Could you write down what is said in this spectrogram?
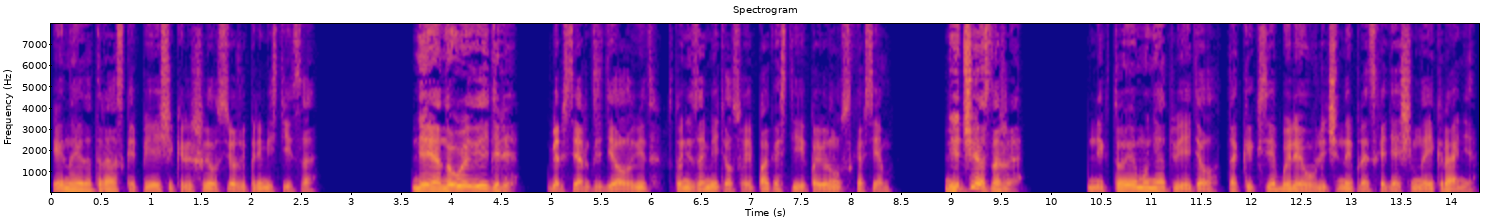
и на этот раз копейщик решил все же переместиться. «Не, ну вы видели. Берсерк сделал вид, что не заметил своей пакости и повернулся ко всем. «Нечестно же!» Никто ему не ответил, так как все были увлечены происходящим на экране.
